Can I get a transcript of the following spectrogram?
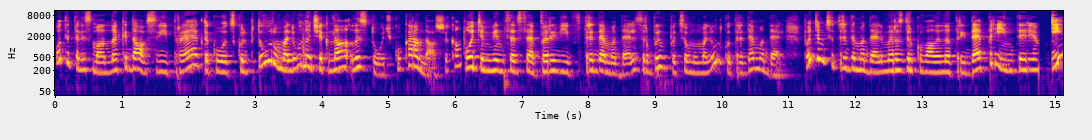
От і талісман накидав свій проект, таку от скульптуру, малюночок на листочку, карандашиком. Потім він це все перевів в 3D-модель, зробив по цьому малюнку 3D-модель. Потім цю 3D-модель ми роздрукували на 3D-принтері. І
